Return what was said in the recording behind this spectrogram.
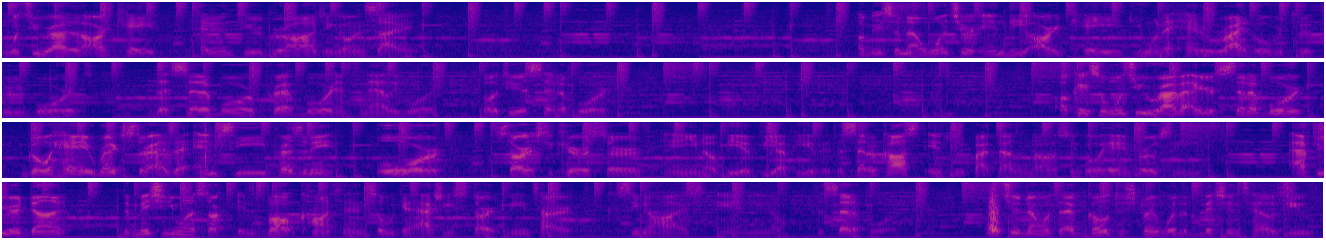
Once you're out of the arcade, head into your garage and go inside it. Okay, so now once you're in the arcade, you want to head right over to the three boards, the setup board, prep board, and finale board. Go to your setup board. Okay, so once you arrive at your setup board, go ahead, register as an MC president or start a SecuroServ and you know be a VIP of it. The setup cost is $25,000, so go ahead and proceed after you're done, the mission you want to start is vault content so we can actually start the entire casino heist and you know the setup for it. Once you're done with that, go to straight where the mission tells you.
